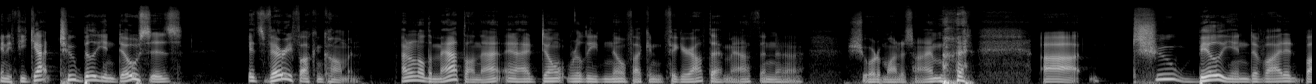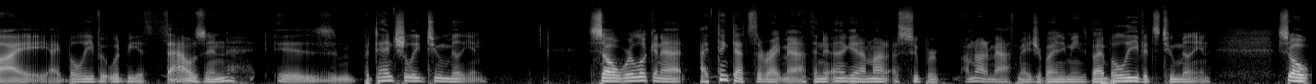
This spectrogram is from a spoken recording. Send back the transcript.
And if you got 2 billion doses it's very fucking common. I don't know the math on that and i don't really know if i can figure out that math in a short amount of time but uh 2 billion divided by, I believe it would be a thousand, is potentially 2 million. So we're looking at, I think that's the right math. And again, I'm not a super, I'm not a math major by any means, but I believe it's 2 million. So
